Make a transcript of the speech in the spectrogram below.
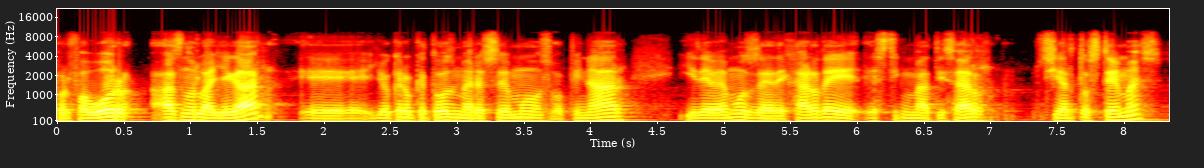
por favor, haznosla llegar. Eh, yo creo que todos merecemos opinar y debemos de dejar de estigmatizar ciertos temas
